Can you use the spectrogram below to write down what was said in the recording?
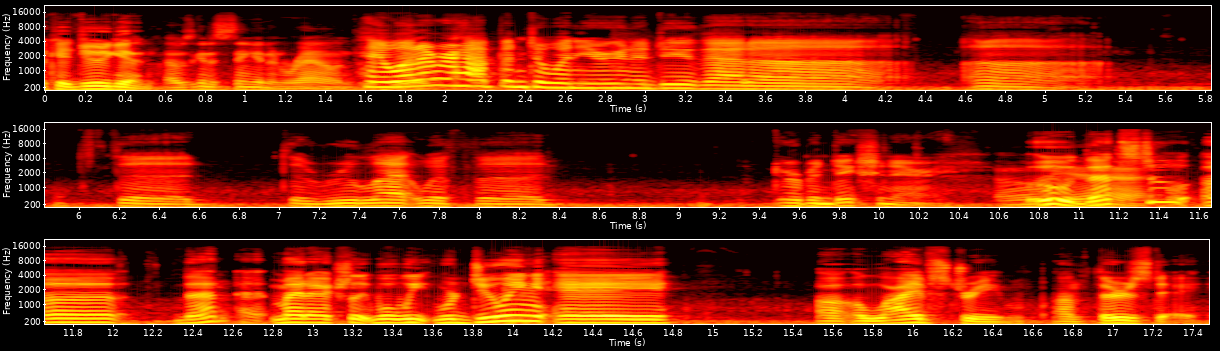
okay, do it again. I was gonna sing it in round. Hey, whatever happened to when you were gonna do that? Uh, uh, the the roulette with the Urban Dictionary. Oh, Ooh, yeah. that's still. Uh, that might actually. Well, we we're doing a a, a live stream on Thursday.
